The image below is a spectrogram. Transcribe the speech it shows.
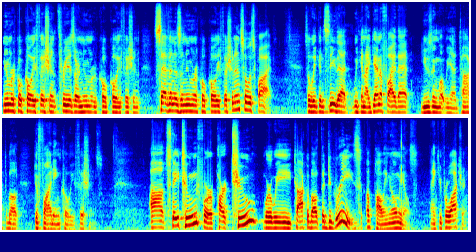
numerical coefficient, 3 is our numerical coefficient, 7 is a numerical coefficient, and so is 5. So we can see that we can identify that using what we had talked about, defining coefficients. Uh, stay tuned for part 2, where we talk about the degrees of polynomials. Thank you for watching.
